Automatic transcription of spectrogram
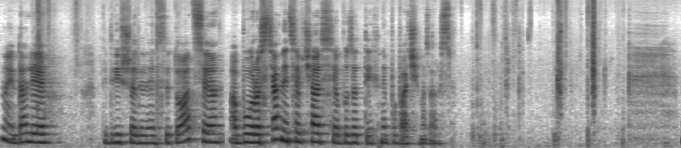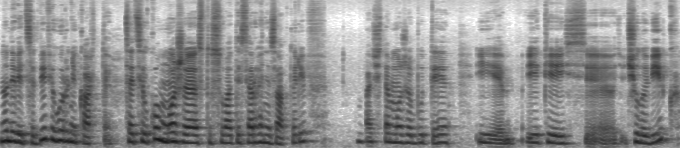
Ну і далі підвішена ситуація або розтягнеться в часі, або затихне. Побачимо зараз. Ну, дивіться, дві фігурні карти. Це цілком може стосуватися організаторів. Бачите, може бути і якийсь е, чоловік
